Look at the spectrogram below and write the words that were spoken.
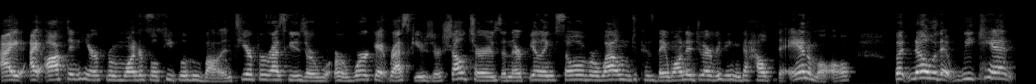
I, I often hear from wonderful people who volunteer for rescues or, or work at rescues or shelters and they're feeling so overwhelmed because they want to do everything to help the animal but know that we can't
